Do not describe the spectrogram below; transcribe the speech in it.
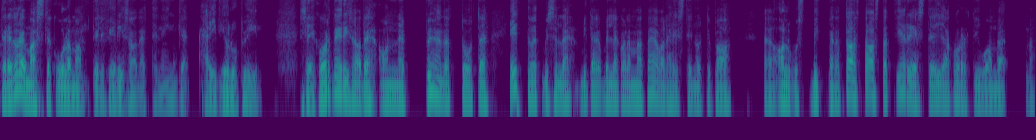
tere tulemast kuulama Delfi erisaadet ning häid jõulupühi. seekordne erisaade on pühendatud ettevõtmisele, mida, millega oleme Päevalehes teinud juba äh, algust mitmendat aastat järjest ja iga kord jõuame, noh,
